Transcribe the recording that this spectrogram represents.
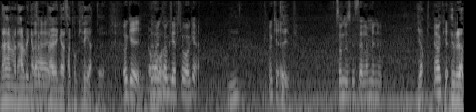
Nej men det här blir ganska, Det det här- här, är ganska konkret. eh, Okej, du har en konkret fråga. Mm, Okej. Typ. Som du ska ställa mig nu. Ja, Ja, Okej. är du rädd?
